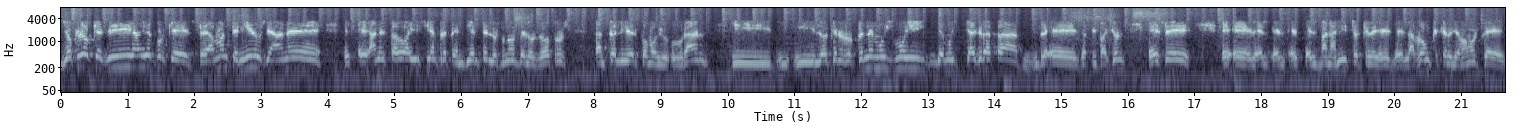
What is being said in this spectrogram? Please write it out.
Yo creo que sí, Javier, porque se han mantenido, se han, eh, es- eh, han estado ahí siempre pendientes los unos de los otros, tanto el líder como Urán. Y, lo que nos sorprende muy, muy, de muy grata eh, satisfacción es eh, eh, el, el, el- el- bananito, que le- la ronca que lo llamamos eh,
